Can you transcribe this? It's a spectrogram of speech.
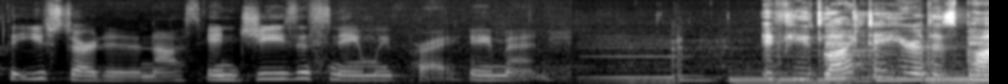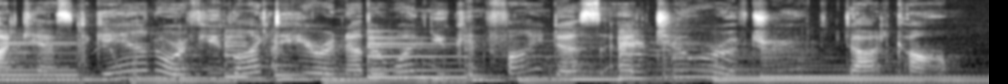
work that you started in us. In Jesus' name we pray. Amen. If you'd like to hear this podcast again, or if you'd like to hear another one, you can find us at touroftruth.com.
